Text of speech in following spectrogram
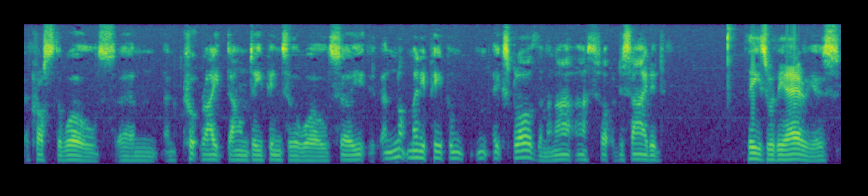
across the Wolds um, and cut right down deep into the Wold. So, you, and not many people explored them, and I, I sort of decided these were the areas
